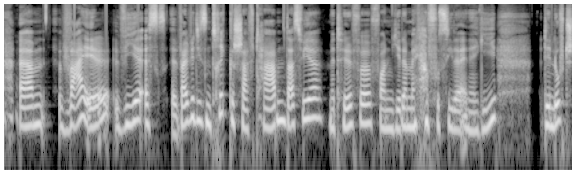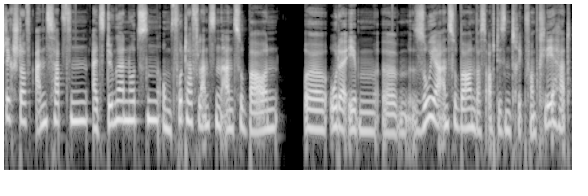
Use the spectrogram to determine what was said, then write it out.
ähm, weil wir es, weil wir diesen Trick geschafft haben, dass wir mit Hilfe von jeder Menge fossiler Energie den Luftstickstoff anzapfen, als Dünger nutzen, um Futterpflanzen anzubauen oder eben ähm, Soja anzubauen, was auch diesen Trick vom Klee hat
